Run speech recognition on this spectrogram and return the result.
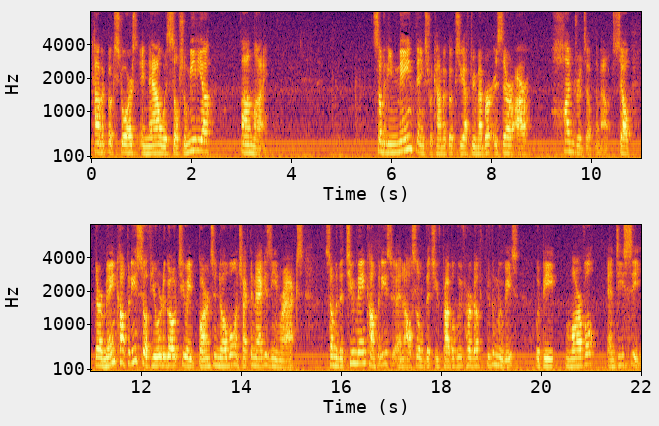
comic book stores, and now with social media, online. Some of the main things for comic books you have to remember is there are hundreds of them out. So there are main companies. So if you were to go to a Barnes and Noble and check the magazine racks, some of the two main companies, and also that you've probably heard of through the movies, would be Marvel and DC.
